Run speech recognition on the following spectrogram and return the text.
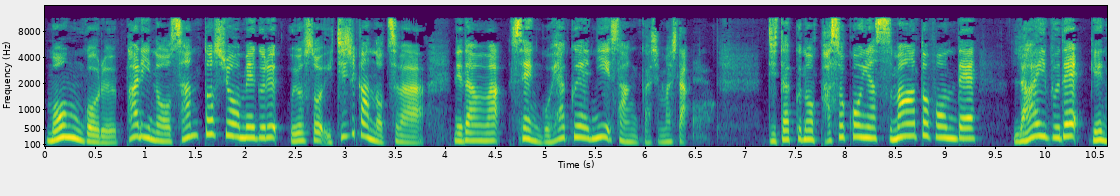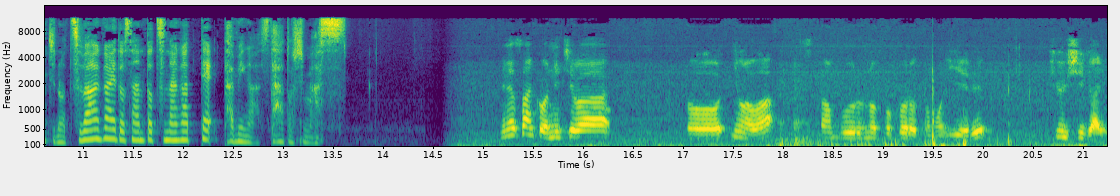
モンゴル、パリの3都市を巡るおよそ1時間のツアー。値段は1500円に参加しました。自宅のパソコンやスマートフォンでライブで現地のツアーガイドさんとつながって旅がスタートします。皆さんこんにちは。今はイスタンブールの心とも言える旧市街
